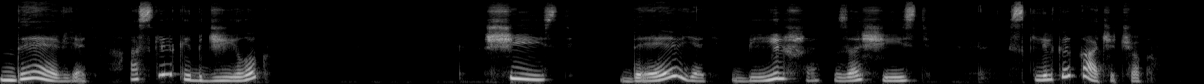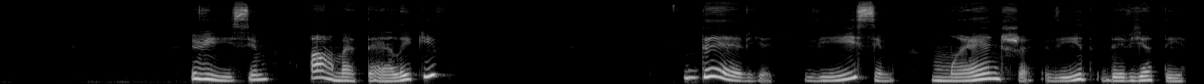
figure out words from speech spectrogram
Дев'ять. А скільки бджілок? Шість. Дев'ять більше за шість. Скільки качечок? Вісім. А метеликів? Дев'ять. Вісім менше від дев'яти.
